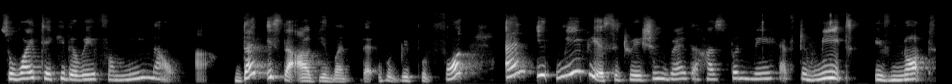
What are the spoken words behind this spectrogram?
So why take it away from me now? Ah, that is the argument that would be put forth. And it may be a situation where the husband may have to meet if not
